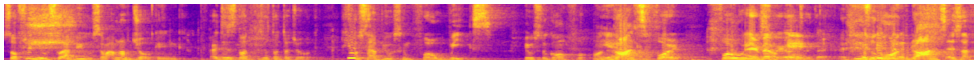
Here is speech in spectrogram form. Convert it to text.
so Flynn used to abuse him. I'm not joking. Uh, This is not this is not a joke. He used to abuse him for weeks. He used to go on, for, on Yeah. runs for for weeks. I remember you on okay, Twitter. he used to go on runs as if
